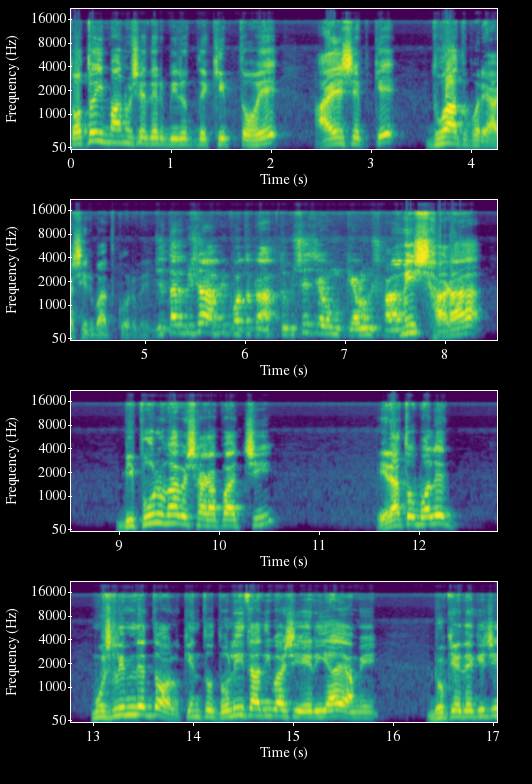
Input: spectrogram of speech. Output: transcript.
ততই মানুষ এদের বিরুদ্ধে ক্ষিপ্ত হয়ে আইএসএফকে দুহাত ভরে আশীর্বাদ করবে। জেতার বিষয়ে আপনি কতটা আত্মবিশ্বাসী এবং কেমন আমি সারা বিপুলভাবে সাড়া পাচ্ছি। এরা তো বলে মুসলিমদের দল, কিন্তু দলিত আদিবাসী এরিয়ায় আমি ঢুকে দেখেছি,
